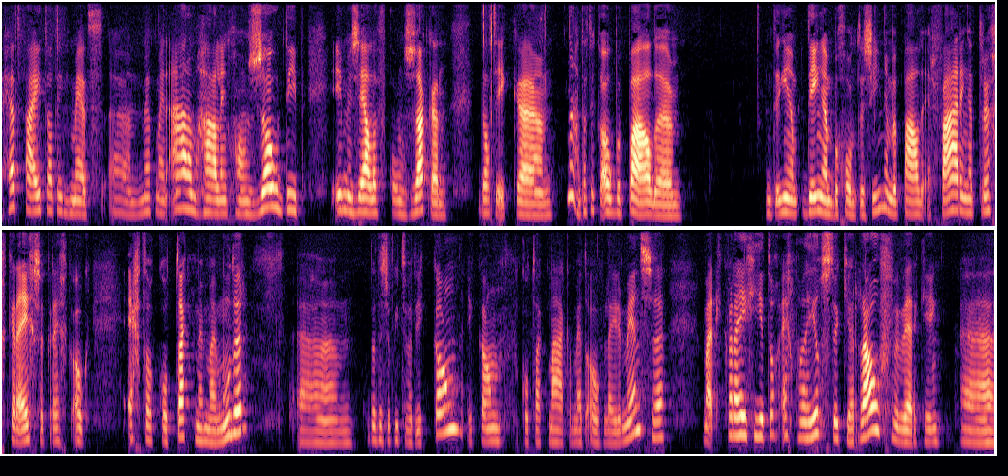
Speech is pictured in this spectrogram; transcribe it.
het feit dat ik met, uh, met mijn ademhaling gewoon zo diep in mezelf kon zakken. Dat ik, uh, nou, dat ik ook bepaalde dingen, dingen begon te zien en bepaalde ervaringen terugkreeg. Zo kreeg ik ook echt al contact met mijn moeder. Ehm, dat is ook iets wat ik kan. Ik kan contact maken met overleden mensen. Maar ik kreeg hier toch echt wel een heel stukje rouwverwerking. Uh,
